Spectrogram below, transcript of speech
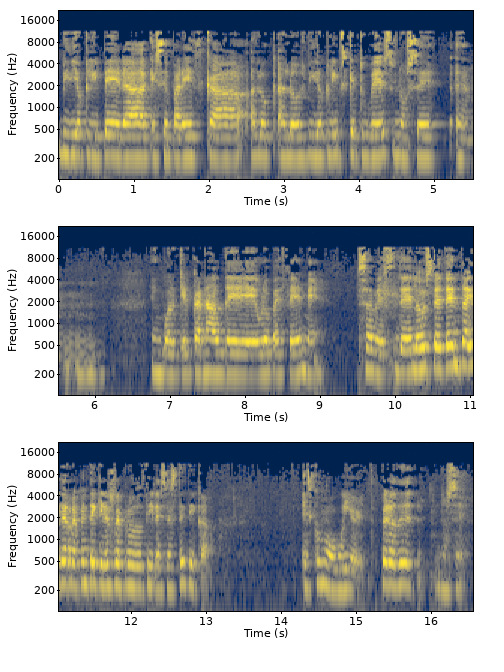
videoclipera que se parezca a, lo- a los videoclips que tú ves, no sé, em, en cualquier canal de Europa FM, ¿sabes? De los 70 y de repente quieres reproducir esa estética. Es como weird, pero de, no sé.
